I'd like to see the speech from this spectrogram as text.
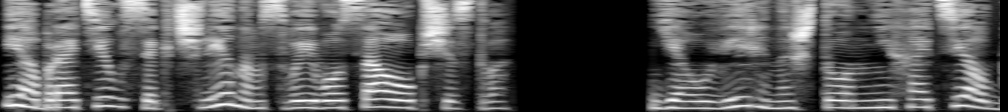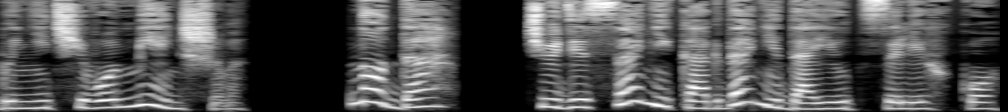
и обратился к членам своего сообщества. Я уверена, что он не хотел бы ничего меньшего. Но да, чудеса никогда не даются легко.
